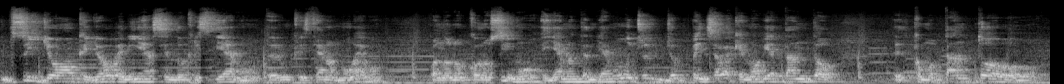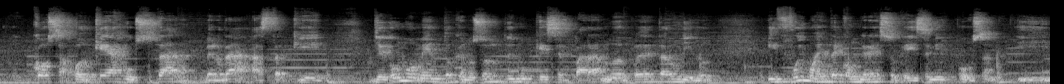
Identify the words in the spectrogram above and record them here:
Entonces yo, que yo venía siendo cristiano, era un cristiano nuevo, cuando nos conocimos, ella no entendía mucho, yo pensaba que no había tanto, eh, como tanto cosa por qué ajustar, ¿verdad? Hasta que llegó un momento que nosotros tuvimos que separarnos después de estar unidos y fuimos a este congreso que hice mi esposa y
